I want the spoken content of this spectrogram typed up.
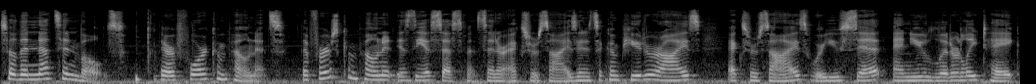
So, the nuts and bolts, there are four components. The first component is the assessment center exercise, and it's a computerized exercise where you sit and you literally take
